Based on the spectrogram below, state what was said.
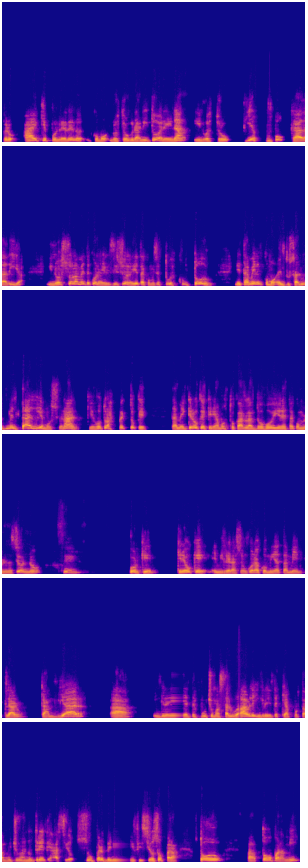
pero hay que poner como nuestro granito de arena y nuestro tiempo cada día. Y no es solamente con el ejercicio de la dieta, como dices tú, es con todo. Y es también como en tu salud mental y emocional, que es otro aspecto que también creo que queríamos tocar las dos hoy en esta conversación, ¿no? Sí. Porque creo que en mi relación con la comida también, claro, cambiar a ingredientes mucho más saludables, ingredientes que aportan mucho más nutrientes, ha sido súper beneficioso para todo, para todo para mí,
